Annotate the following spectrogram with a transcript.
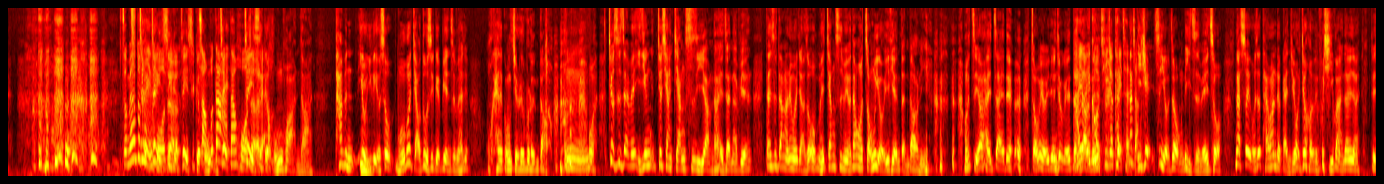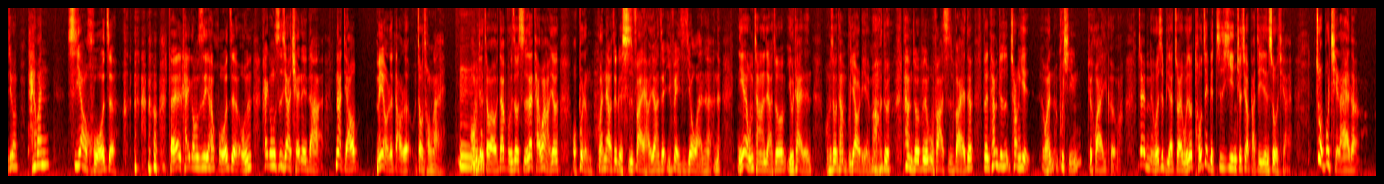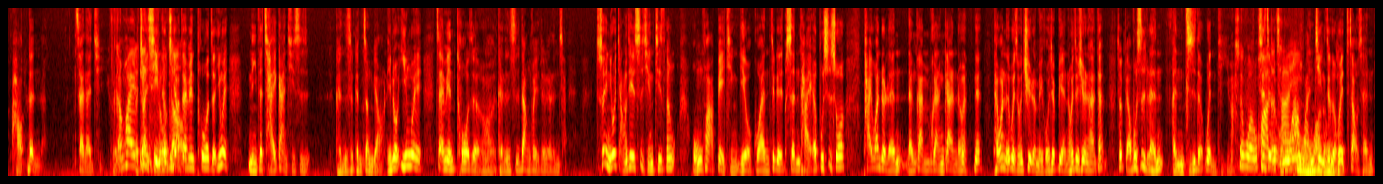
怎么样都可以活着，这也是个长不大但活着这也是个文化，你知道吗？他们又一个有时候某个角度是一个辩证，他就。我开的公司绝对不能倒，嗯，我就是在那边已经就像僵尸一样，他也在那边。但是当然，我讲说我没僵尸没有，但我总有一天等到你，我只要还在的，总有一天就可以等到你，还有一口气就可以成长。的确是有这种例子，没错。那所以我说台湾的感觉，我就很不习惯。但是对，就台湾是要活着，他要开公司要活着，我们开公司就要全力打。那假如没有了，倒了就重来。嗯，我们就走了。但不是说是在台湾，好像我不能关掉这个失败，好像这一辈子就完了。那你看，我们常常讲说犹太人，我们说他们不要脸嘛，对，他们说不是不怕失败，对，不，他们就是创业完不行就换一个嘛。在美国是比较专业，我说投这个资金就是要把这件做起来，做不起来的，好认了，再来起，赶快转型，不要在那边拖着，因为你的才干其实可能是更重要。你如果因为在那边拖着啊，可能是浪费这个人才。所以你会讲的这些事情，其实跟文化背景也有关，这个生态，而不是说台湾的人能干不敢干，能？那台湾人为什么去了美国就变了？或者去了，但所以表不是人本质的问题嘛？是文化的差异，文化环境这个会造成。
